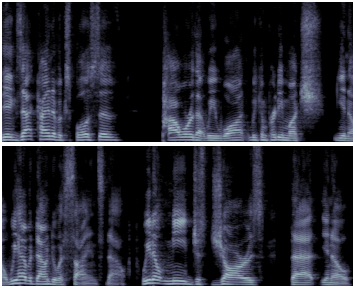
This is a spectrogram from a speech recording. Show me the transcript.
the exact kind of explosive power that we want. We can pretty much you know we have it down to a science now. We don't need just jars that you know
